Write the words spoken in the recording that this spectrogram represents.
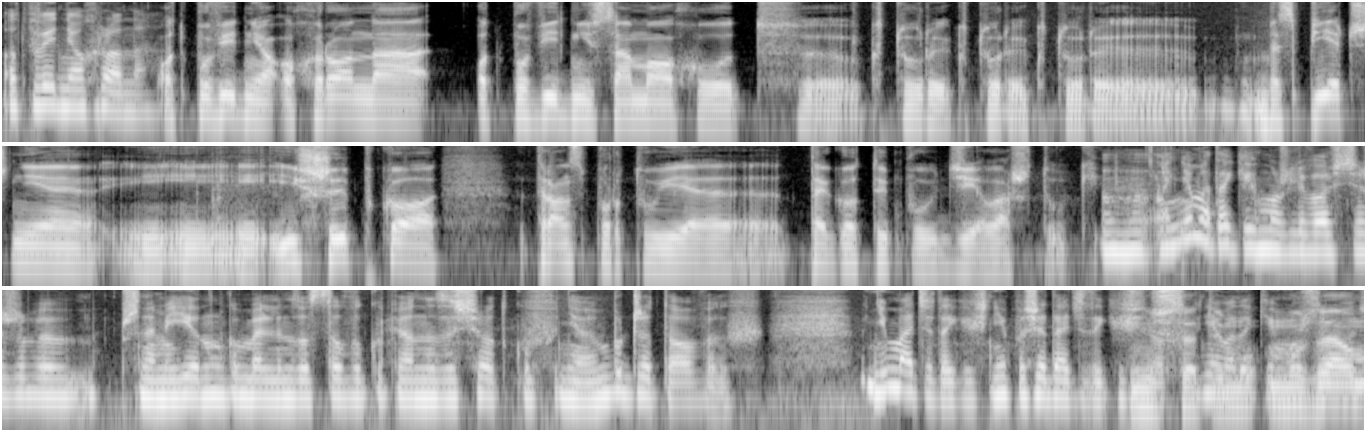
Odpowiednia ochrona. Odpowiednia ochrona odpowiedni samochód, e, który, który, który bezpiecznie i, i, i szybko transportuje tego typu dzieła sztuki. Mhm. A nie ma takich możliwości, żeby przynajmniej jeden gomelin został wykupiony ze środków, nie wiem, budżetowych. Nie macie takich, nie posiadacie takich środków. Niestety nie muzeum,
